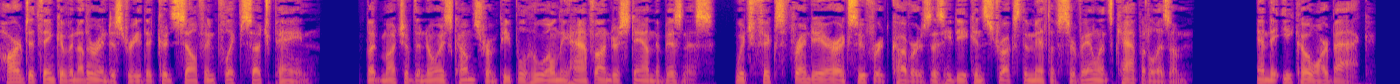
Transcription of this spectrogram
Hard to think of another industry that could self-inflict such pain. But much of the noise comes from people who only half understand the business which fix friend Eric Seufert covers as he deconstructs the myth of surveillance capitalism. And the ICO are back.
